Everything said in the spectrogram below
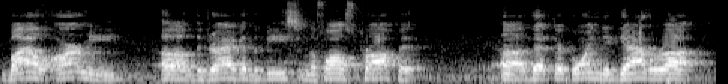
vile army of the dragon, the beast, and the false prophet uh, that they're going to gather up.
